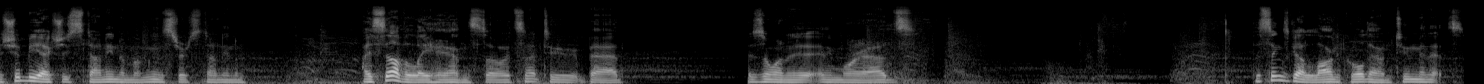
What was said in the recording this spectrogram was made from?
I should be actually stunning him. I'm gonna start stunning him. I still have a lay hands, so it's not too bad. I just don't want any more ads. This thing's got a long cooldown, two minutes.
